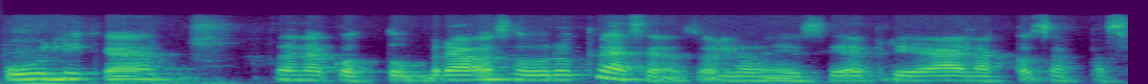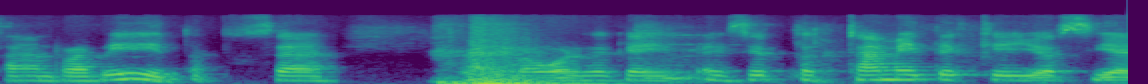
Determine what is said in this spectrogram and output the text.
públicas, están acostumbrados a burocracia, en las universidades privadas las cosas pasaban rapidito, o sea, me acuerdo que hay, ciertos trámites que yo hacía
